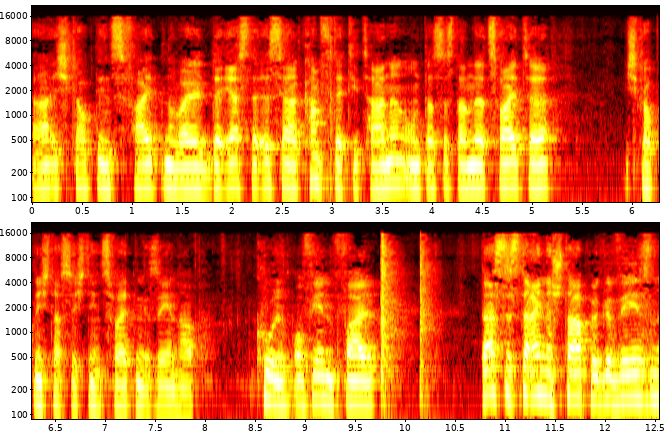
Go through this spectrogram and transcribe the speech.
Ja, ich glaube den zweiten, weil der erste ist ja Kampf der Titanen und das ist dann der zweite. Ich glaube nicht, dass ich den zweiten gesehen habe. Cool, auf jeden Fall. Das ist der eine Stapel gewesen.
